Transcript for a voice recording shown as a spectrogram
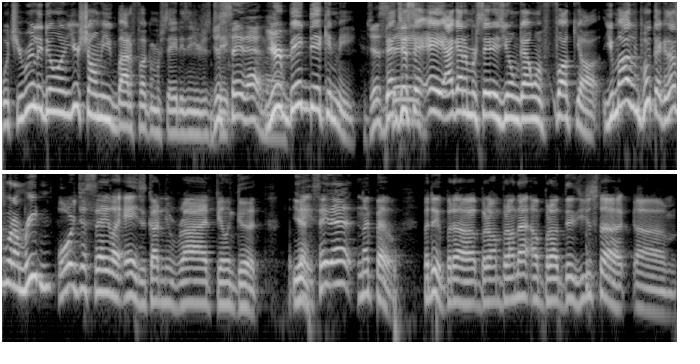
What you're really doing, you're showing me you bought a fucking Mercedes and you're just Just big- say that, man. You're big dicking me. Just that. just say- say, hey, I got a Mercedes. You don't got one. Fuck y'all. You might as well put that because that's what I'm reading. Or just say like, "Hey, just got a new ride, feeling good." Yeah. Hey, say that, not better. But dude, but uh, but on, but on that, uh, but uh, dude, you just uh, um,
